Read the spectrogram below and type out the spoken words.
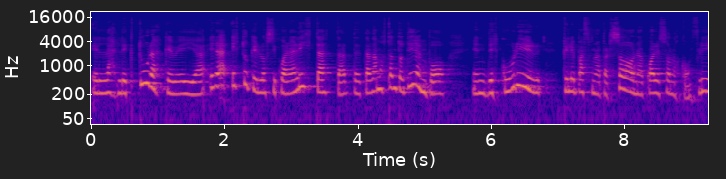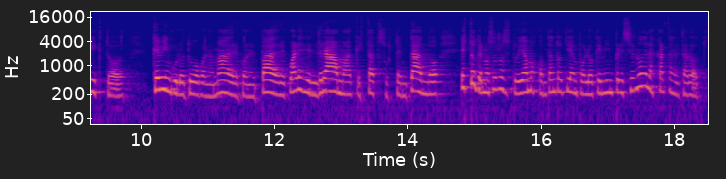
en las lecturas que veía era esto que los psicoanalistas tardamos tanto tiempo en descubrir qué le pasa a una persona, cuáles son los conflictos, qué vínculo tuvo con la madre, con el padre, cuál es el drama que está sustentando. Esto que nosotros estudiamos con tanto tiempo, lo que me impresionó de las cartas del tarot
